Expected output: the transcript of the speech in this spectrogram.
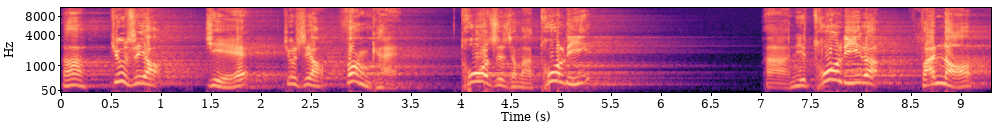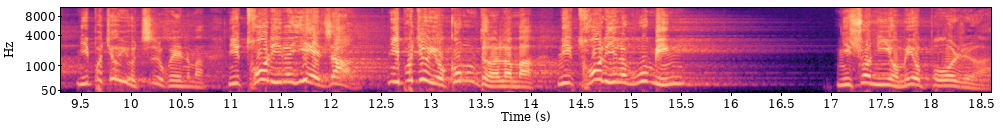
啊，就是要解，就是要放开。脱是什么？脱离。啊，你脱离了。烦恼，你不就有智慧了吗？你脱离了业障，你不就有功德了吗？你脱离了无名，你说你有没有般若啊？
